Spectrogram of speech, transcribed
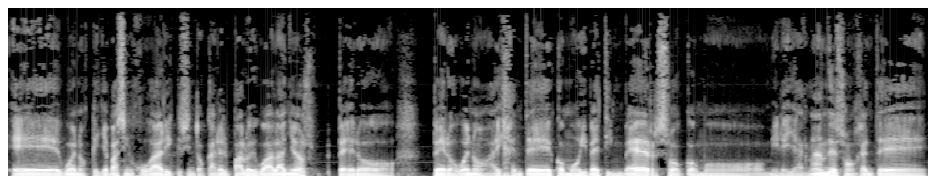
eh, bueno, que lleva sin jugar y sin tocar el palo igual años, pero, pero bueno, hay gente como Ivette Invers o como Mireia Hernández, son gente,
